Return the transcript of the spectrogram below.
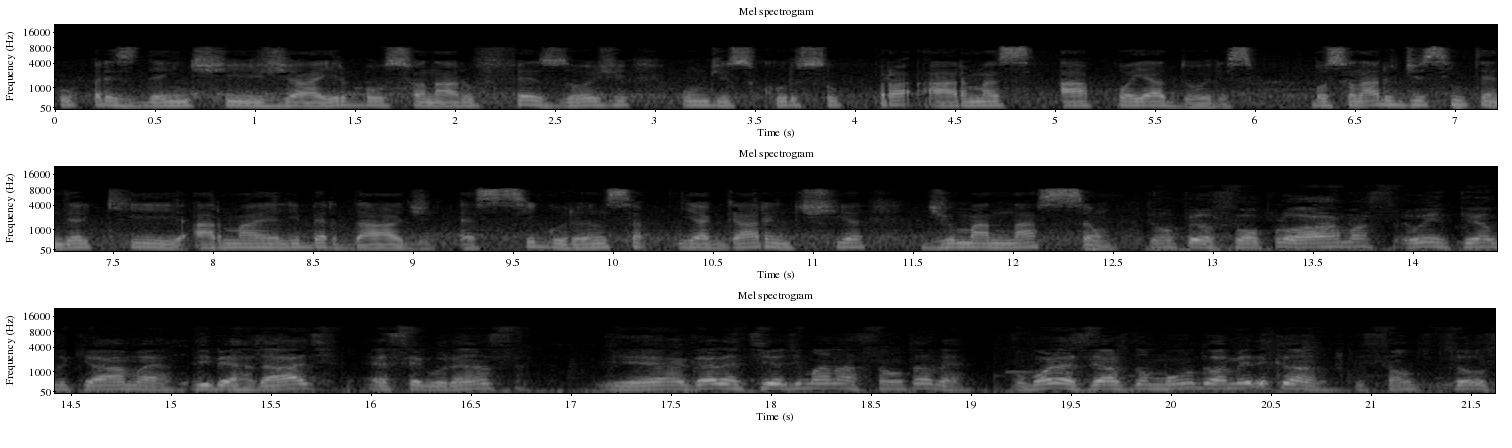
o presidente Jair Bolsonaro fez hoje um discurso pró-armas a apoiadores. Bolsonaro disse entender que arma é liberdade, é segurança e a garantia de uma nação. Então, pessoal pro armas, eu entendo que arma é liberdade, é segurança e é a garantia de uma nação também. O maior exército do mundo é o americano, que são seus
